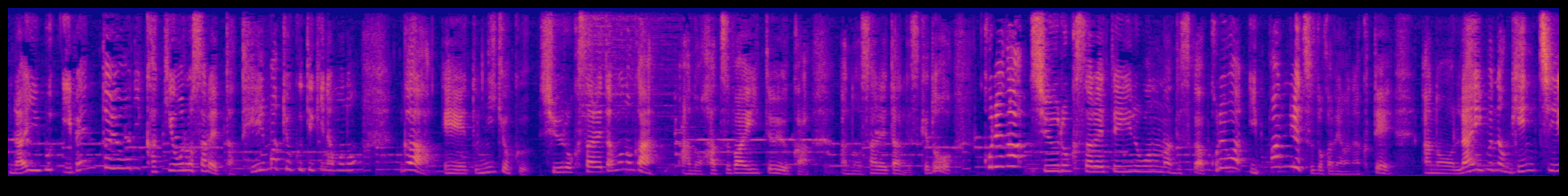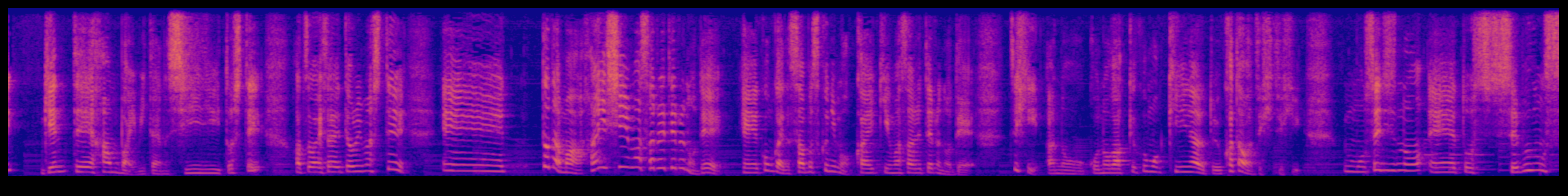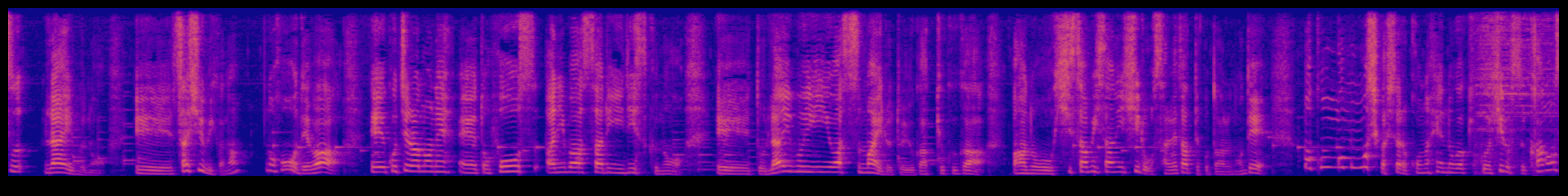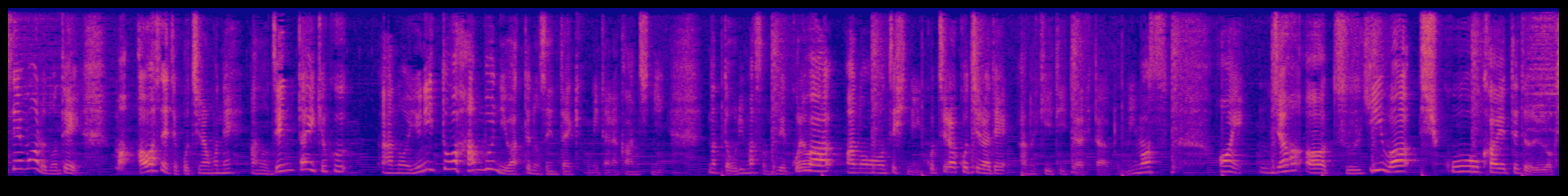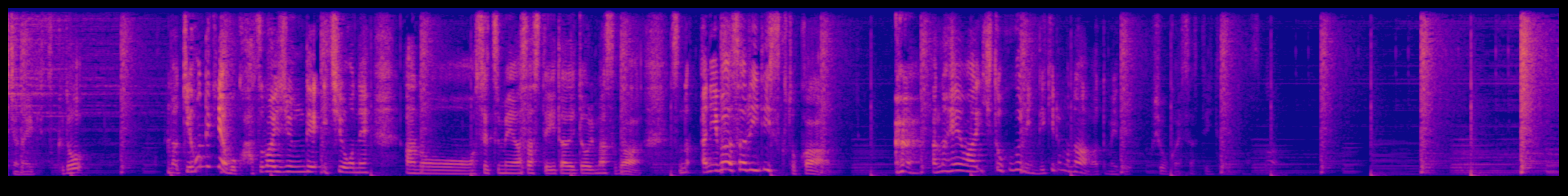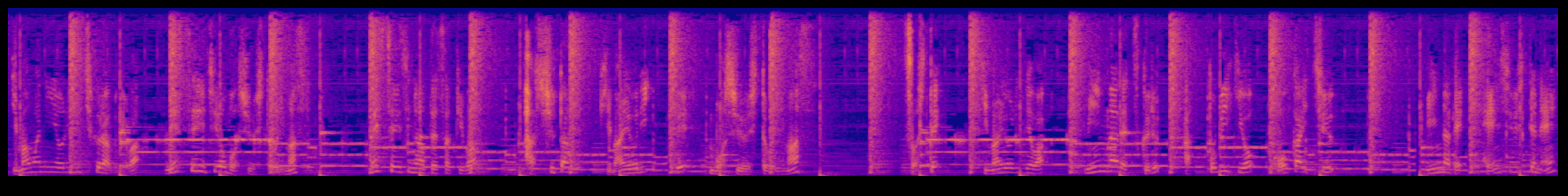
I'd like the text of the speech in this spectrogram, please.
ライブイベント用書き下ろされたテーマ曲的なものが、えー、と2曲収録されたものがあの発売というかあのされたんですけどこれが収録されているものなんですがこれは一般流通とかではなくてあのライブの現地限定販売みたいな CD として発売されておりまして、えーただまあ配信はされてるので、えー今回のサブスクにも解禁はされてるので、ぜひ、あの、この楽曲も気になるという方はぜひぜひ、もう先日の、えっ、と、セブンスライブの、えー最終日かな？の方では、えーこちらのね、えっ、と、フォースアニバーサリーディスクの、えっ、と、ライブイン Your Smile という楽曲が、あの、久々に披露されたってことあるので、まあ、今後ももしかしたらこの辺の楽曲を披露する可能性もあるので、まあ、合わせてこちらもね、あの、全体曲、あの、ユニットは半分に割っての全体曲みたいな感じになっておりますので、これは、あの、ぜひね、こちらこちらで、あの、聞いていただけたらと思います。はい。じゃあ、次は趣向を変えてというわけじゃないですけど、まあ、基本的には僕発売順で一応ね、あのー説明はさせていただいておりますが、そのアニバーサリーディスクとか、あの辺は一括りにできるものはまとめて紹介させていただいてます気ままに寄り道クラブではメッセージを募集しております。メッセージの宛先は「ハッシュタグ気まより」で募集しております。そして気まよりではみんなで作るアットビーキを公開中。みんなで編集してね。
